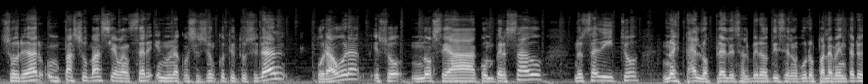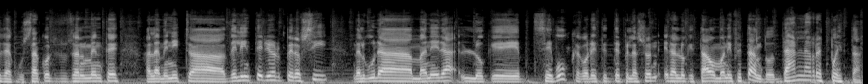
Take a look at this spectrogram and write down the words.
Sobre dar un paso más y avanzar en una acusación constitucional, por ahora eso no se ha conversado, no se ha dicho, no está en los planes, al menos dicen algunos parlamentarios, de acusar constitucionalmente a la ministra del Interior, pero sí, de alguna manera, lo que se busca con esta interpelación era lo que estábamos manifestando, dar la respuesta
